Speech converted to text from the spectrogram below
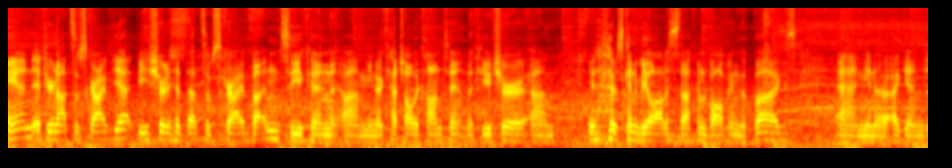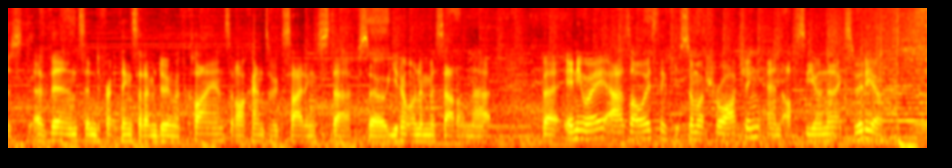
And if you're not subscribed yet, be sure to hit that subscribe button so you can, um, you know, catch all the content in the future. Um, you know, there's gonna be a lot of stuff involving the bugs, and you know again just events and different things that I'm doing with clients and all kinds of exciting stuff so you don't want to miss out on that but anyway, as always, thank you so much for watching and I'll see you in the next video.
